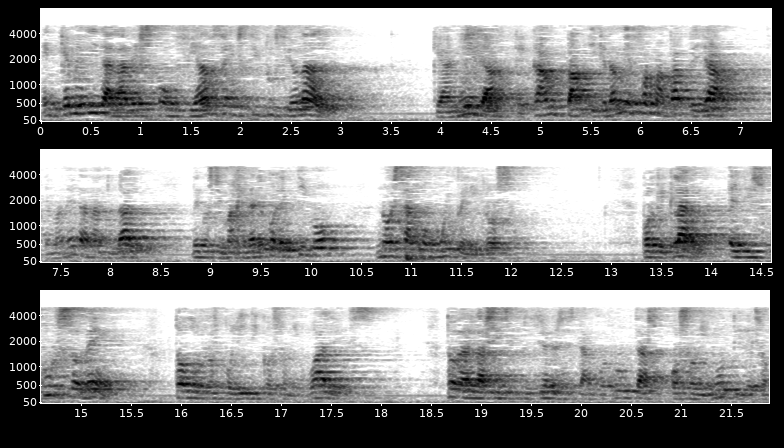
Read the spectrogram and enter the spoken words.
¿En qué medida la desconfianza institucional que anida, que campa y que también forma parte ya de manera natural de nuestro imaginario colectivo no es algo muy peligroso? Porque claro, el discurso de todos los políticos son iguales, todas las instituciones están corruptas o son inútiles, o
